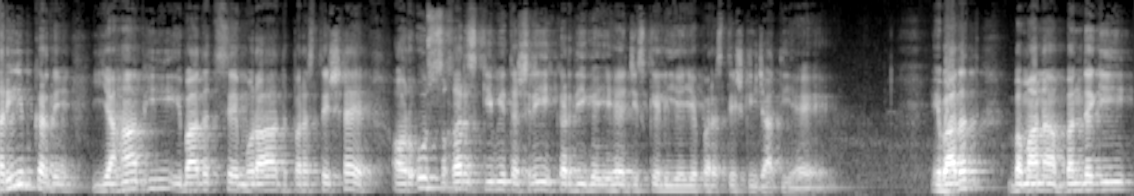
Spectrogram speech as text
قریب کر دیں۔ یہاں بھی عبادت سے مراد پرستش ہے، اور اس غرض کی بھی تشریح کر دی گئی ہے، جس کے لیے یہ پرستش کی جاتی ہے۔ عبادت بمانہ بندگی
